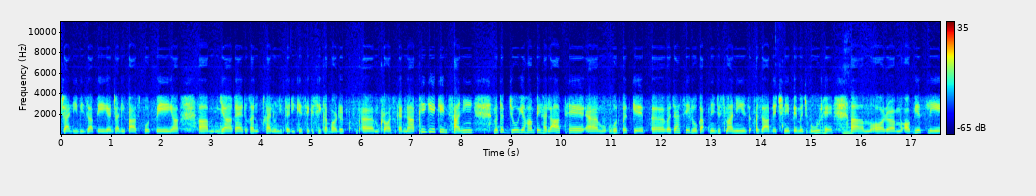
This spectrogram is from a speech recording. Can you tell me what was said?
جعلی ویزا پہ یا جعلی پاسپورٹ پہ یا یا غیر قانونی طریقے سے کسی کا بارڈر کراس کرنا۔ پھر یہ کہ انسانی مطلب جو یہاں پہ حالات ہیں غربت کے وجہ سے لوگ اپنے جسمانی عذاب بیچنے پہ مجبور ہیں۔ اور آبویسلی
